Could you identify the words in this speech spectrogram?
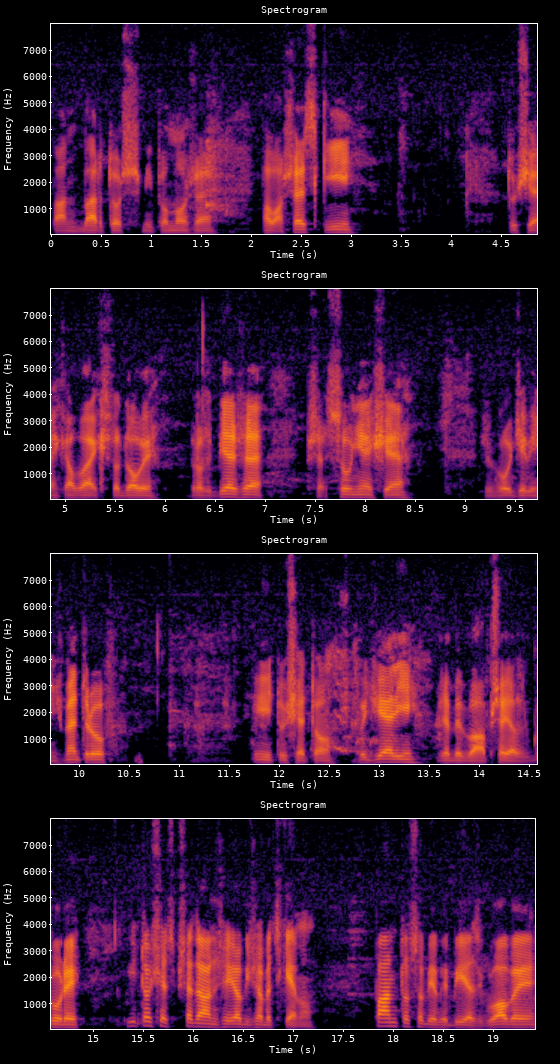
Pan Bartosz mi pomoże, Pałaszewski. Tu się kawałek stodoły rozbierze, przesunie się, żeby było 9 metrów i tu się to wydzieli, żeby była przejazd w góry i to się sprzeda Andrzejowi Żabeckiemu. Pan to sobie wybije z głowy,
